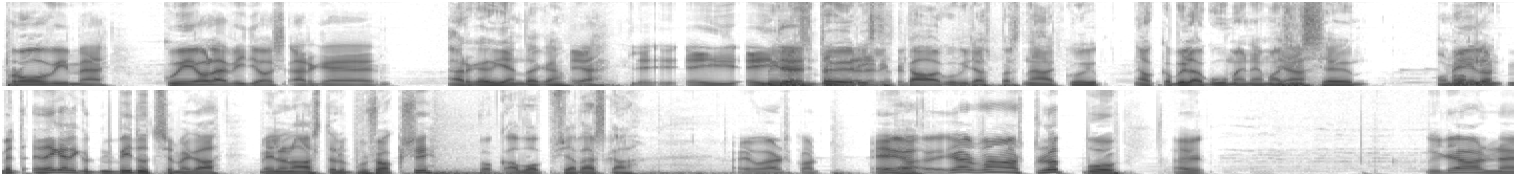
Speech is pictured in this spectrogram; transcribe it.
proovime, kui ei ole videos, ärge ärge õiendage. jah, ei, ei meil on siin tööriistad ka, kui videost pärast näed, kui hakkab üle kuumenema, siis on meil abi. on, me tegelikult me pidutseme ka, meil on aasta lõpu soksi. sokapops ja värska. ei värskat, ja, ja vana aasta lõppu. ideaalne,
